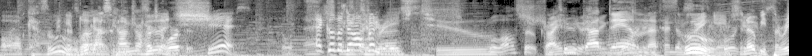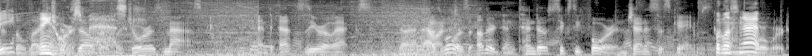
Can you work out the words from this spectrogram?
Oh, Ooh, Castlevania we got Bloodlines Contra Hard good Warp. shit. Ecco the Dolphin. Rage 2. We'll also Strider? Goddamn, that's Nintendo some great games. games, Shinobi 3? as The Legend of Majora's Mask. Majora's Mask, and F-Zero X, No, not that as well as other Nintendo 64 and Genesis games Pokemon going Snap. forward.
